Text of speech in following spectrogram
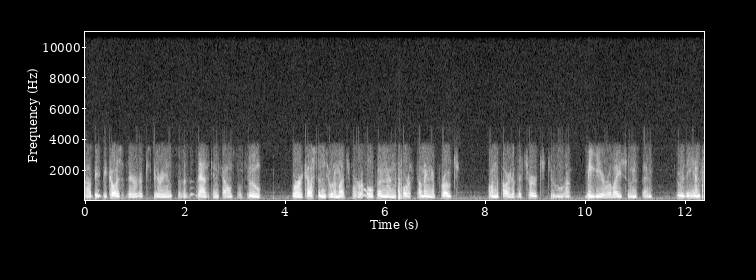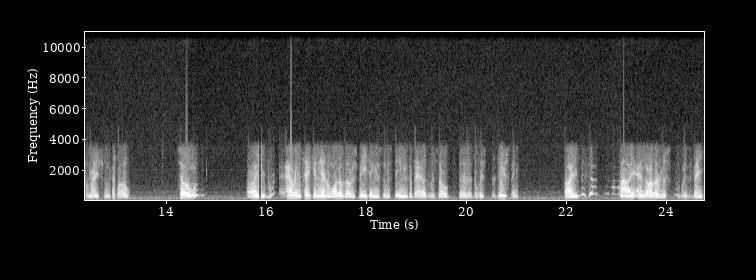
uh, because of their experience of Vatican Council II, were accustomed to a much more open and forthcoming approach on the part of the Church to uh, media relations and through the information flow. So, I, having taken in one of those meetings and seeing the bad results that it was producing, I, I and others with me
